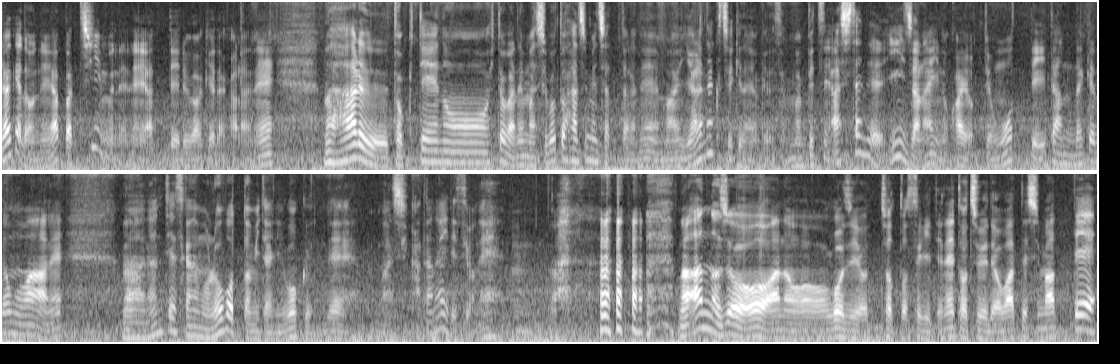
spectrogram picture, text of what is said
だけどねやっぱチームでねやってるわけだからね。まあある特定の人がね、まあ、仕事始めちゃったらねまあやらなくちゃいけないわけですよ、まあ、別に明日でいいじゃないのかよって思っていたんだけどもまあね。まあ何て言うんですかねもうロボットみたいに動くんでまあ仕方ないですよね、まあ案の定あの5時をちょっと過ぎてね途中で終わってしまって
